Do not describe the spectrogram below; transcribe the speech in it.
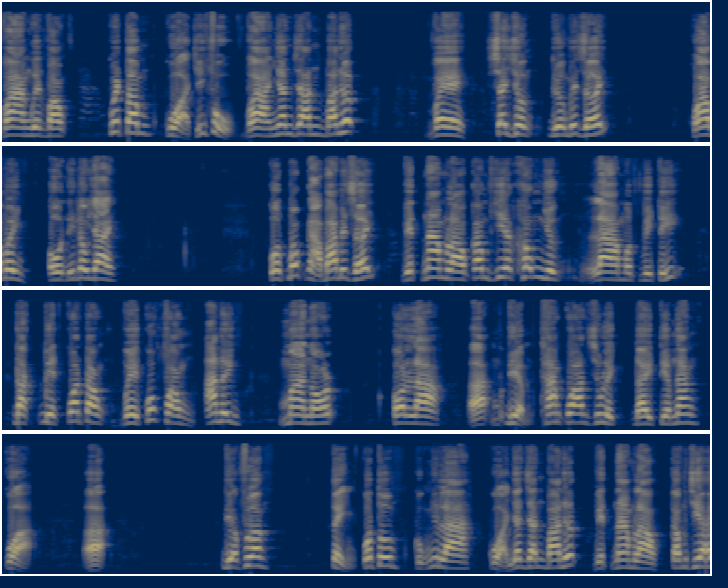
và nguyện vọng quyết tâm của chính phủ và nhân dân ba nước về xây dựng đường biên giới hòa bình, ổn định lâu dài. Cột mốc ngã ba biên giới Việt Nam Lào Campuchia không những là một vị trí đặc biệt quan trọng về quốc phòng an ninh mà nó còn là à, một điểm tham quan du lịch đầy tiềm năng của à, địa phương tỉnh Con Tum cũng như là của nhân dân ba nước Việt Nam, Lào, Campuchia.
